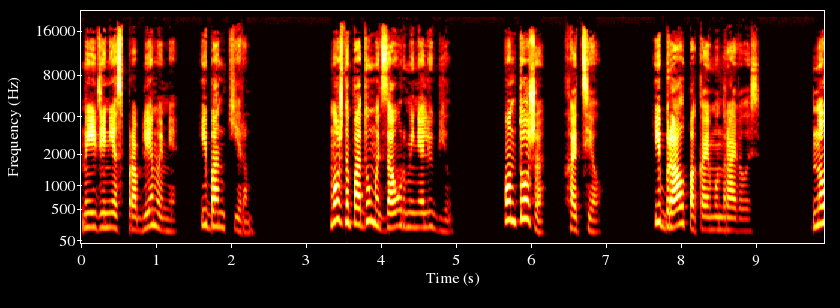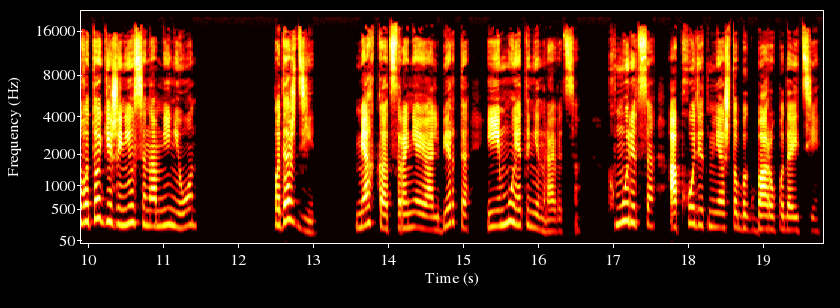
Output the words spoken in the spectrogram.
наедине с проблемами и банкиром. Можно подумать, Заур меня любил. Он тоже хотел. И брал, пока ему нравилось. Но в итоге женился на мне не он. Подожди. Мягко отстраняю Альберта, и ему это не нравится хмурится, обходит меня, чтобы к бару подойти.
